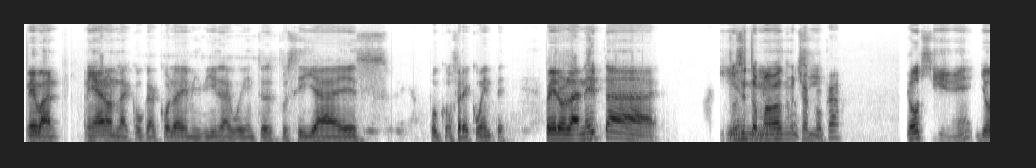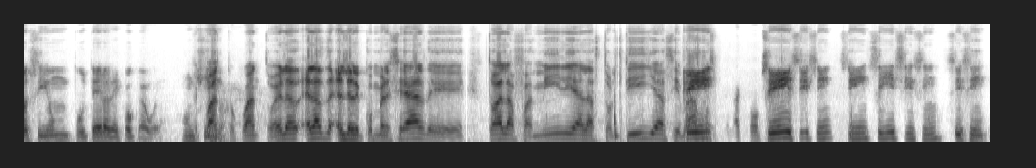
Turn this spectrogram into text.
Me banearon la Coca-Cola de mi vida, güey, entonces pues sí ya es poco frecuente. Pero la neta, ¿Tú sí tomabas mucha coca? Yo sí, ¿eh? Yo sí, un putero de coca, güey. ¿Cuánto? ¿Cuánto? ¿Era, el del comercial de toda la familia, las tortillas y vamos con la coca? Sí, sí, sí, sí, sí, sí, sí, sí, sí.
